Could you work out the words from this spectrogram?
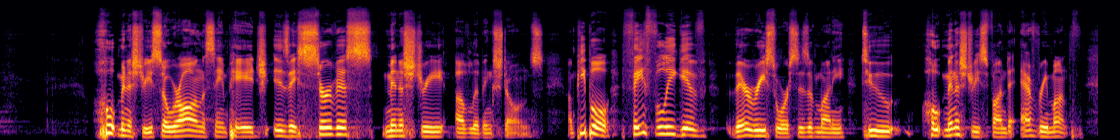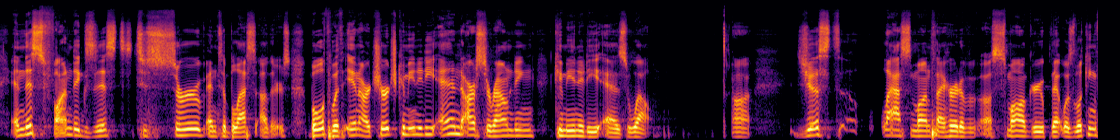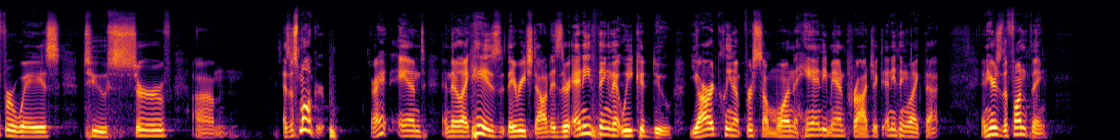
Hope Ministries, so we're all on the same page, is a service ministry of Living Stones. Um, people faithfully give their resources of money to Hope Ministries Fund every month. And this fund exists to serve and to bless others, both within our church community and our surrounding community as well. Uh, just last month, I heard of a small group that was looking for ways to serve um, as a small group, right? And and they're like, hey, is, they reached out. Is there anything that we could do? Yard cleanup for someone, a handyman project, anything like that? And here's the fun thing:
